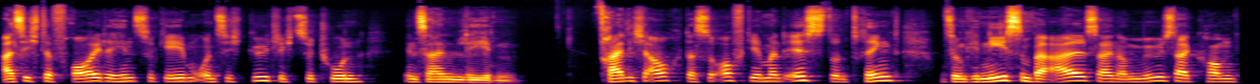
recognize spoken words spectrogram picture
als sich der Freude hinzugeben und sich gütlich zu tun in seinem Leben. Freilich auch, dass so oft jemand isst und trinkt und zum Genießen bei all seiner Mühsal kommt,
